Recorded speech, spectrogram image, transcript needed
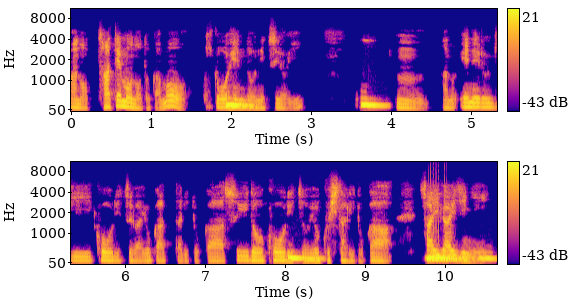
あの、建物とかも気候変動に強い。うん。うん。あの、エネルギー効率が良かったりとか、水道効率を良くしたりとか、災害時に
